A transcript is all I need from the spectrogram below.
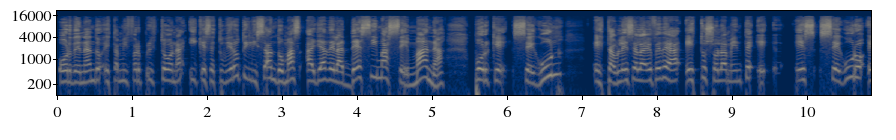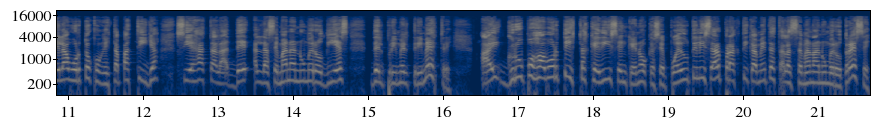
ordenando esta mifepristona y que se estuviera utilizando más allá de la décima semana, porque según establece la FDA, esto solamente eh, es seguro el aborto con esta pastilla si es hasta la, de, la semana número 10 del primer trimestre. Hay grupos abortistas que dicen que no, que se puede utilizar prácticamente hasta la semana número 13.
